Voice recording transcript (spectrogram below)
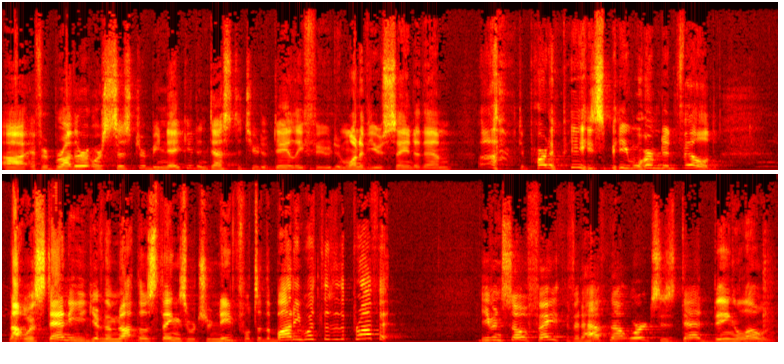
Uh, if a brother or sister be naked and destitute of daily food, and one of you saying to them, ah, Depart in peace, be warmed and filled, notwithstanding you give them not those things which are needful to the body, what doth the profit? Even so, faith, if it hath not works, is dead, being alone.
